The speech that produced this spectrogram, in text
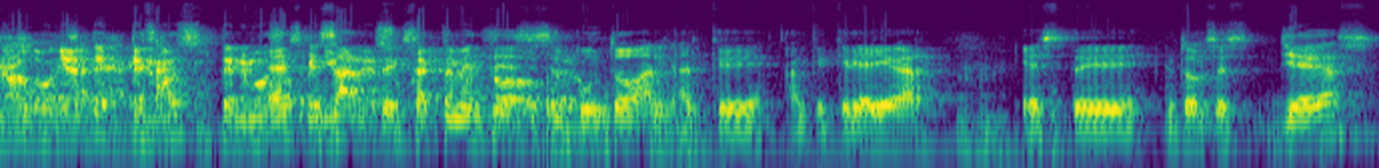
No, como que ya te- Ay, tenemos, tenemos Es, es arte, exactamente, todo, ese es el punto al, al que, al que quería llegar. Ujú. Este, entonces, llegas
